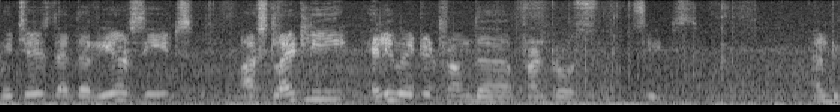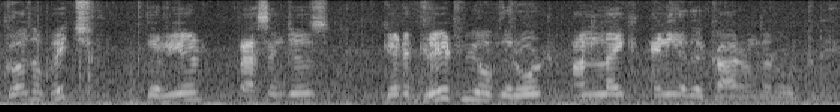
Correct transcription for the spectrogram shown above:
which is that the rear seats are slightly elevated from the front row seats, and because of which the rear passengers get a great view of the road, unlike any other car on the road today.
